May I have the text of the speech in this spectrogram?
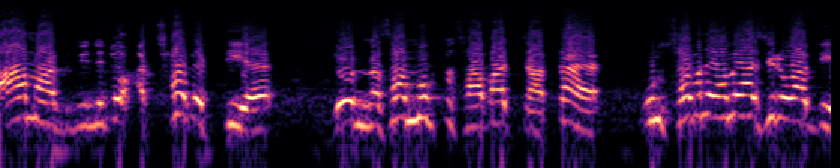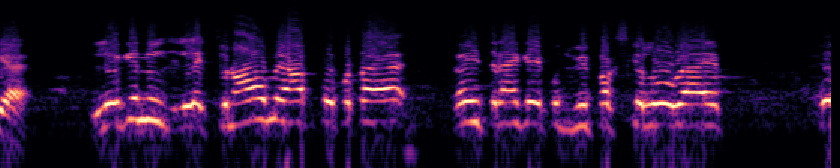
आम आदमी ने जो अच्छा व्यक्ति है जो नशा मुक्त साबाद चाहता है उन सबने हमें आशीर्वाद दिया है। लेकिन चुनाव में आपको पता है कई तरह के कुछ विपक्ष के लोग आए वो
